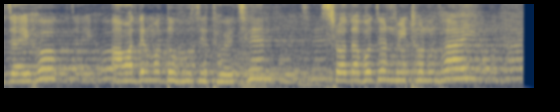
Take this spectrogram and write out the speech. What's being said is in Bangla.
যাই হোক আমাদের মধ্যে উপস্থিত হয়েছেন শ্রদ্ধাভোজন মিঠুন ভাই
